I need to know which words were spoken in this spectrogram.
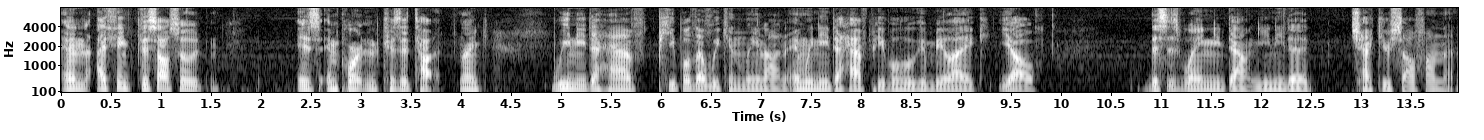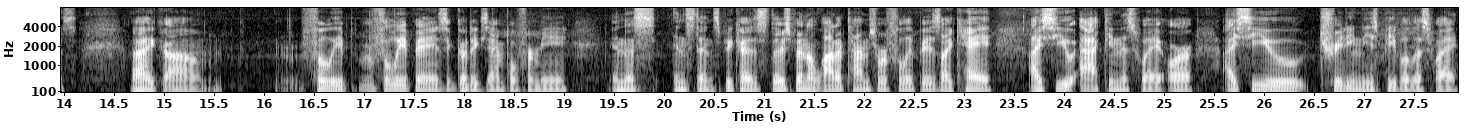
and I think this also is important because it taught like we need to have people that we can lean on, and we need to have people who can be like, "Yo, this is weighing you down. You need to check yourself on this." Like, um, Felipe Felipe is a good example for me in this instance because there's been a lot of times where Felipe is like, "Hey, I see you acting this way, or I see you treating these people this way.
